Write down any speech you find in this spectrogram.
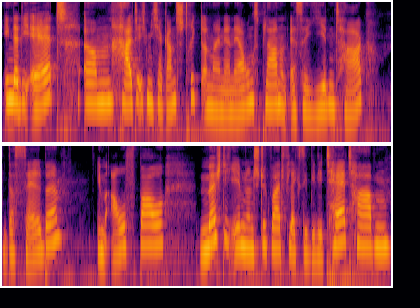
In der Diät ähm, halte ich mich ja ganz strikt an meinen Ernährungsplan und esse jeden Tag dasselbe. Im Aufbau möchte ich eben ein Stück weit Flexibilität haben.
